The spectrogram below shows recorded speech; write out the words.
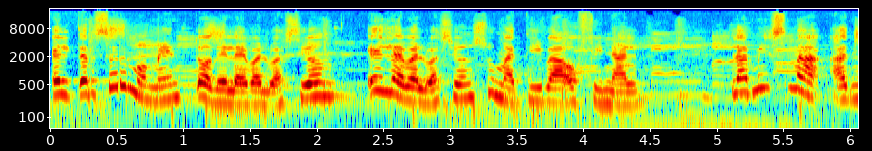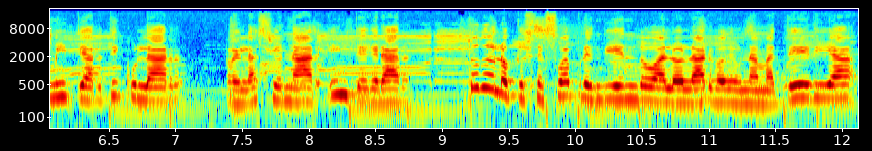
El tercer momento de la evaluación es la evaluación sumativa o final. La misma admite articular, relacionar, integrar todo lo que se fue aprendiendo a lo largo de una materia,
